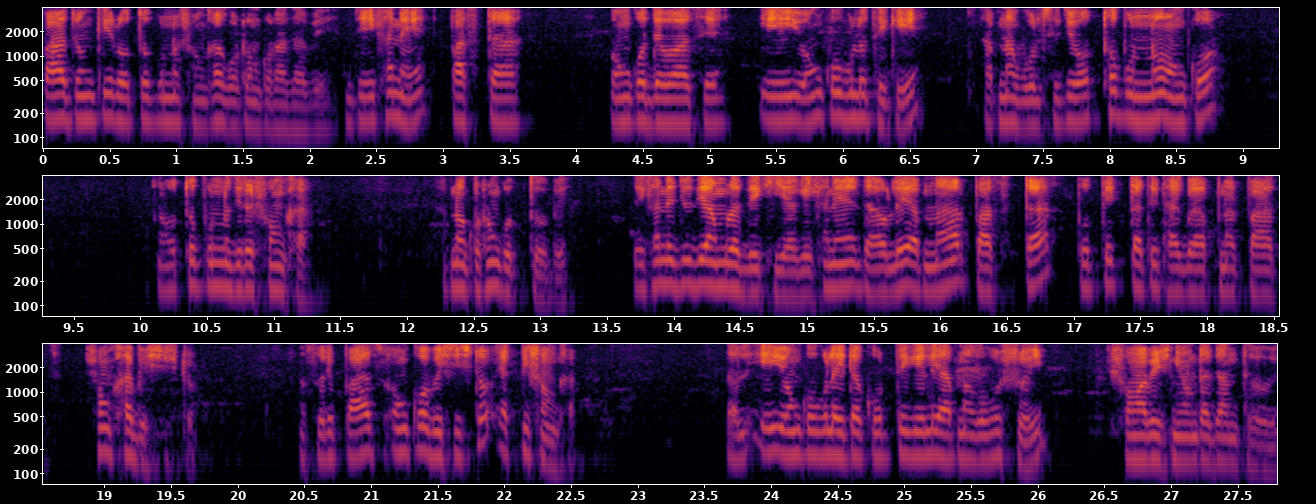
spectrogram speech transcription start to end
পাঁচ অঙ্কের অর্থপূর্ণ সংখ্যা গঠন করা যাবে? যে এখানে পাঁচটা অঙ্ক দেওয়া আছে, এই অঙ্কগুলো থেকে আপনার বলছে যে অর্থপূর্ণ অঙ্ক, অর্থপূর্ণ যেটা সংখ্যা আপনার গঠন করতে হবে। এখানে যদি আমরা দেখি আগে, এখানে তাহলে আপনার পাঁচটা প্রত্যেকটাতে থাকবে আপনার পাঁচ সংখ্যা বিশিষ্ট। সরি পাঁচ অঙ্ক বিশিষ্ট একটি সংখ্যা। তাহলে এই অঙ্কগুলো এটা করতে গেলে আপনাকে অবশ্যই সমাবেশ নিয়মটা জানতে হবে।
